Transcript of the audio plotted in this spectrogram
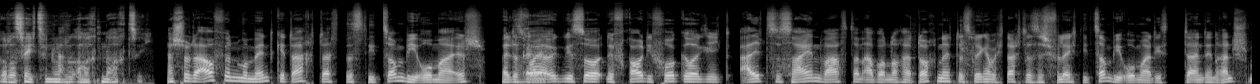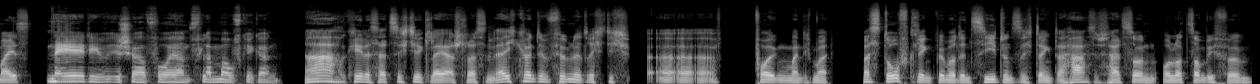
oder 1688. Hast du da auch für einen Moment gedacht, dass das die Zombie-Oma ist? Weil das war Äh. ja irgendwie so eine Frau, die vorgeregelt alt zu sein, war es dann aber nachher doch nicht. Deswegen habe ich gedacht, das ist vielleicht die Zombie-Oma, die sich da an den Rand schmeißt. Nee, die ist ja vorher in Flammen aufgegangen. Ah, okay, das hat sich dir gleich erschlossen. Ja, ich könnte dem Film nicht richtig äh, äh, äh, folgen manchmal. Was doof klingt, wenn man den sieht und sich denkt, aha, es ist halt so ein oller Zombie-Film.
